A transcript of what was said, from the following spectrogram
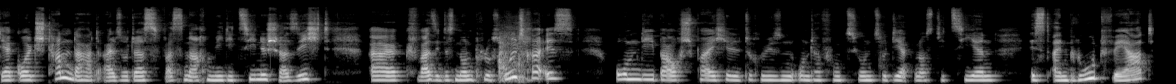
Der Goldstandard, also das, was nach medizinischer Sicht äh, quasi das Nonplusultra ist, um die Bauchspeicheldrüsenunterfunktion zu diagnostizieren, ist ein Blutwert,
